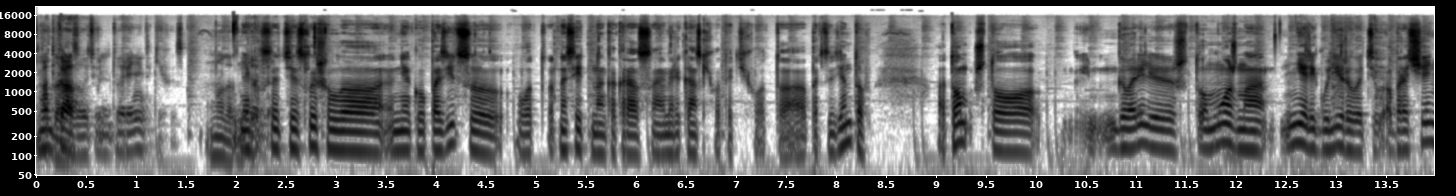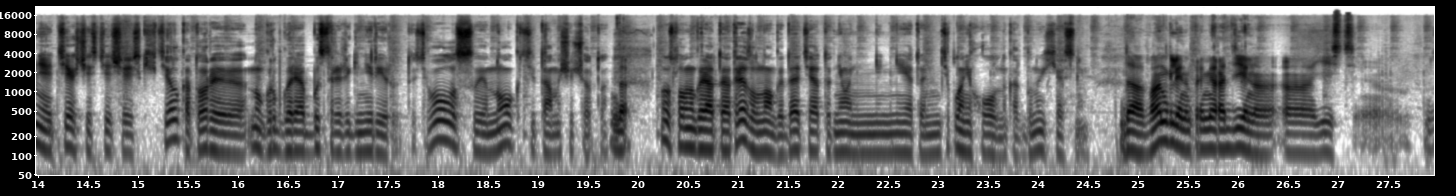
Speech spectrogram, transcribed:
ну, отказывать да. в удовлетворении таких исков. Ну, да, Я, да, кстати, слышал э, некую позицию вот относительно как раз американских вот этих вот э, прецедентов, о том, что говорили, что можно не регулировать обращение тех частей человеческих тел, которые, ну, грубо говоря, быстро регенерируют. То есть волосы, ногти, там еще что-то. Да. Ну, условно говоря, ты отрезал ноготь, да, тебе от него не, не, это, не тепло, не холодно, как бы, ну и хер с ним. Да, в Англии, например, отдельно э, есть, э,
